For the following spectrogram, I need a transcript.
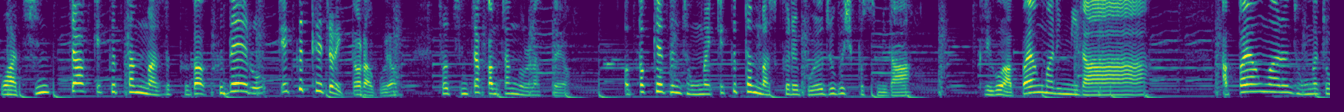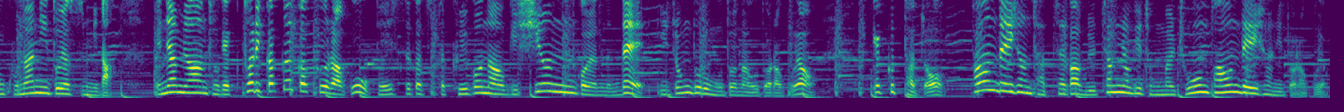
와, 진짜 깨끗한 마스크가 그대로 깨끗해져 있더라고요. 저 진짜 깜짝 놀랐어요. 어떻게든 정말 깨끗한 마스크를 보여주고 싶었습니다. 그리고 아빠 양말입니다. 아빠 양말은 정말 좀 고난이도였습니다. 왜냐면 저게 털이 까끌까끌하고 베이스가 진짜 긁어 나오기 쉬운 거였는데 이 정도로 묻어 나오더라고요. 깨끗하죠. 파운데이션 자체가 밀착력이 정말 좋은 파운데이션이더라고요.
